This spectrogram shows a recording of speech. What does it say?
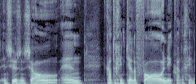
En zus en zo. En ik had er geen telefoon. Ik had er geen.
